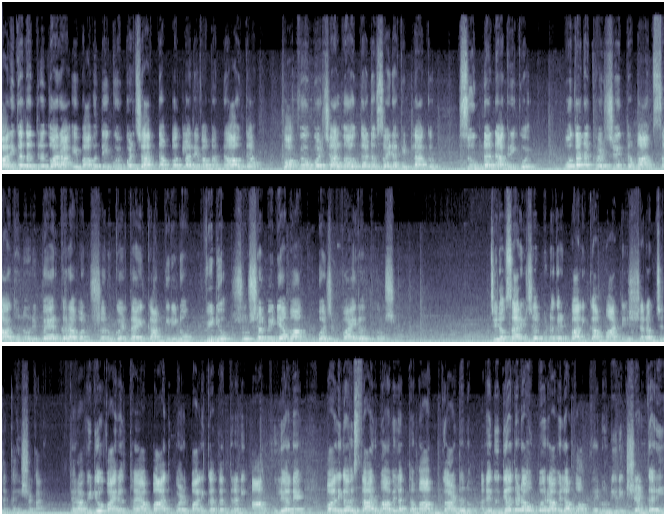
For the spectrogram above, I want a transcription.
પાલિકા તંત્ર દ્વારા એ બાબતે કોઈ પણ જાતના પગલાં લેવામાં ન આવતા. વોકવે ઉપર ચાલવા આવતા નવસારીના કેટલાક સુજ્ઞ નાગરિકોએ પોતાના ખર્ચે તમામ સાધનો રિપેર કરાવવાનું શરૂ કરતા એ કામગીરીનો વીડિયો સોશિયલ મીડિયામાં ખૂબ જ વાયરલ થયો છે. જે નવસારી વિજલપુર નગરપાલિકા માટે શરમજનક કહી શકાય. ત્યારે આ વીડિયો વાયરલ થયા બાદ પણ પાલિકા તંત્રની આંખ ખુલે અને પાલિકા વિસ્તારમાં આવેલા તમામ ગાર્ડનો અને દુધિયા તળાવ ઉપર આવેલા વોકવેનું નિરીક્ષણ કરી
